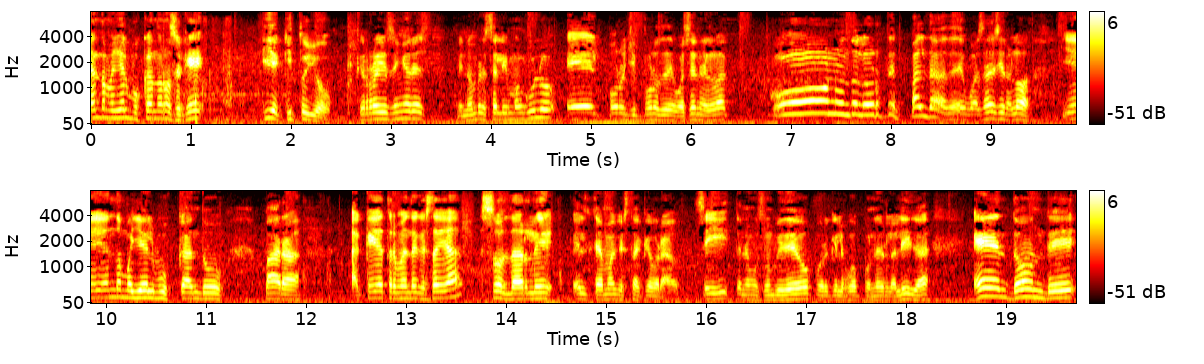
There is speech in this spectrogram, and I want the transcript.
Allá anda buscando no sé qué. Y aquí estoy yo. ¿Qué rollo, señores? Mi nombre es Salim Mangulo, el poro chiporo de Guasana, Sinaloa, con un dolor de espalda de Guasana, Sinaloa. Y ahí anda Mayel buscando para aquella tremenda que está allá, soldarle el tema que está quebrado. Sí, tenemos un video porque les voy a poner la liga en donde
